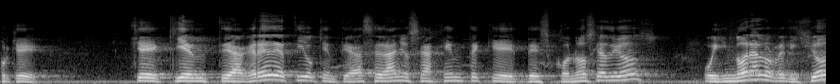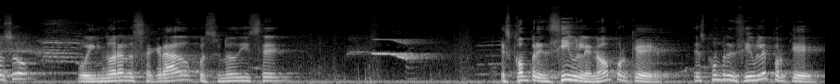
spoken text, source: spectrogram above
porque que quien te agrede a ti o quien te hace daño sea gente que desconoce a Dios o ignora lo religioso o ignora lo sagrado, pues uno dice, es comprensible, ¿no? Porque es comprensible porque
